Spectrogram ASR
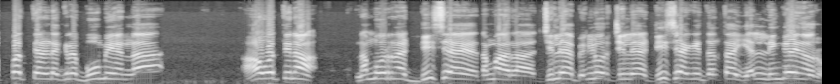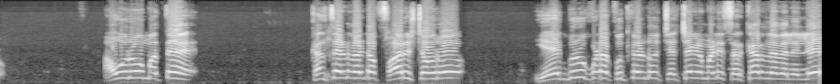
ಎಪ್ಪತ್ತೆರಡು ಎಕರೆ ಭೂಮಿಯನ್ನು ಆವತ್ತಿನ ನಮ್ಮೂರಿನ ಡಿ ಸಿ ನಮ್ಮ ಜಿಲ್ಲೆ, ಬೆಂಗಳೂರು ಜಿಲ್ಲೆಯ ಡಿ ಸಿ ಆಗಿದ್ದಂಥ ಎಲ್ ಲಿಂಗಯ್ಯನವರು ಅವರು ಮತ್ತೆ ಕನ್ಸಲ್ಟೆಂಟ್ ಆಫ್ ಫಾರೆಸ್ಟ್ ಅವರು ಇಬ್ಬರು ಕೂಡ ಕೂತ್ಕೊಂಡು ಚರ್ಚೆಗಳು ಮಾಡಿ ಸರ್ಕಾರ ಲೆವೆಲಲ್ಲಿ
